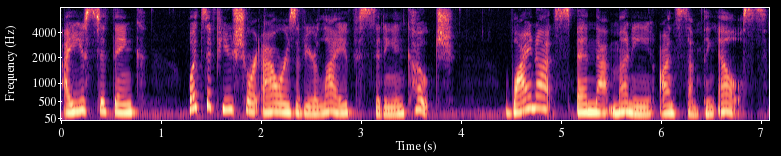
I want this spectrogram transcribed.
I used to think, what's a few short hours of your life sitting in coach? Why not spend that money on something else?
